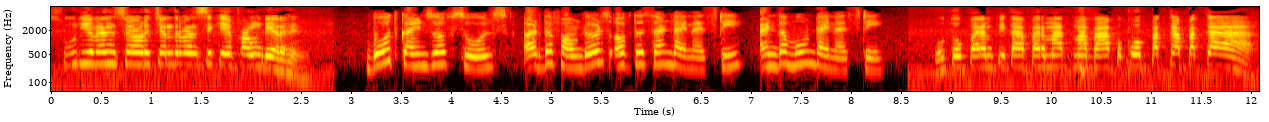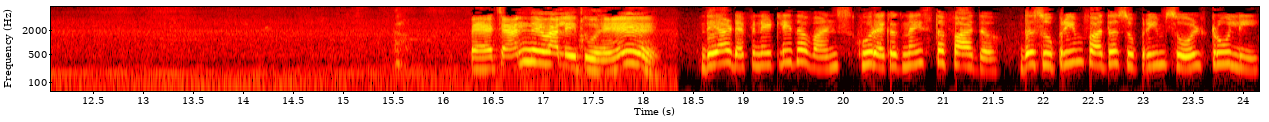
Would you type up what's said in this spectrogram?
सूर्य वंश और चंद्र वंश के फाउंडर हैं। Both kind of souls are the founders of the sun dynasty and the moon dynasty वो तो परम पिता परमात्मा बाप को पक्का पक्का पहचानने वाले तो है they are definitely the ones who recognise the father the supreme father supreme soul truly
